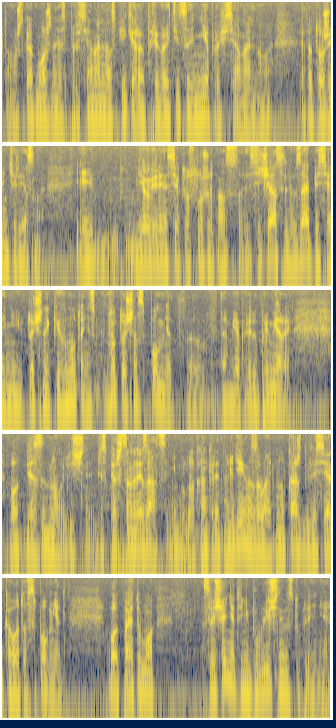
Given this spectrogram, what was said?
Потому что как можно из профессионального спикера превратиться в непрофессионального, это тоже интересно. И я уверен, все, кто слушает нас сейчас или в записи, они точно кивнут, они ну, точно вспомнят, э, там я приду примеры. Вот, без, ну, лично, без персонализации, не буду конкретно людей называть, но каждый для себя кого-то вспомнит. Вот, поэтому совещание это не публичное выступление.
